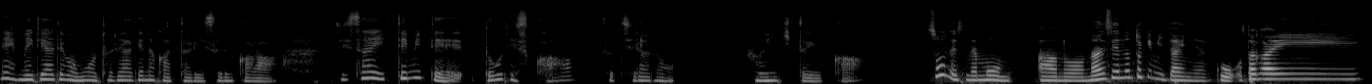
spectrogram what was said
ね、メディアでももう取り上げなかったりするから、実際行ってみてどうですか？そちらの雰囲気というか。そうですね、もう、あの、内戦の時みたいに、こう、お互い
